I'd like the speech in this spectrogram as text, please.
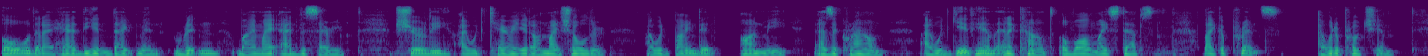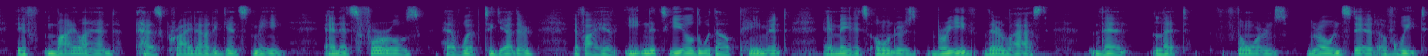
Oh, that I had the indictment written by my adversary! Surely I would carry it on my shoulder. I would bind it on me as a crown. I would give him an account of all my steps. Like a prince, I would approach him. If my land has cried out against me, and its furrows have wept together, if I have eaten its yield without payment, and made its owners breathe their last, then let thorns grow instead of wheat,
